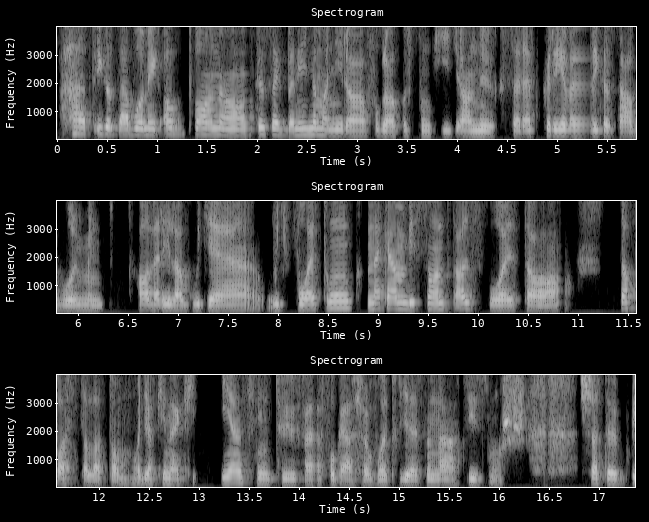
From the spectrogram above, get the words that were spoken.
Hát igazából még abban a közegben így nem annyira foglalkoztunk így a nők szerepkörével, igazából, mint haverilag ugye úgy voltunk. Nekem viszont az volt a tapasztalatom, hogy akinek ilyen szintű felfogása volt, ugye ez a nácizmus, stb.,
